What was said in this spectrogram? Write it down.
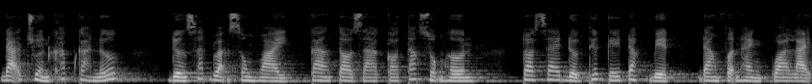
đã truyền khắp cả nước. Đường sắt đoạn sông Hoài càng tỏ ra có tác dụng hơn. Toa xe được thiết kế đặc biệt đang vận hành qua lại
